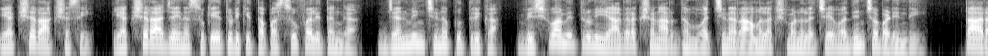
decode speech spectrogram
యక్షరాక్షసి యక్షరాజైన సుకేతుడికి తపస్సు ఫలితంగా జన్మించిన పుత్రిక విశ్వామిత్రుని యాగరక్షణార్థం వచ్చిన రామలక్ష్మణులచే వధించబడింది. తార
